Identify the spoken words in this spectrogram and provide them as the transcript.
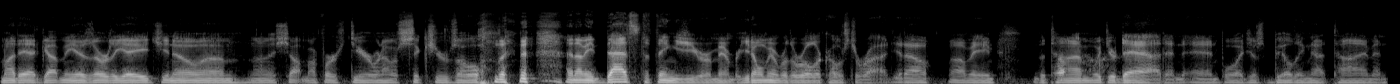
my dad got me at an early age. You know, um, I shot my first deer when I was six years old, and I mean that's the things you remember. You don't remember the roller coaster ride. You know, I mean the time with your dad, and and boy, just building that time. And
